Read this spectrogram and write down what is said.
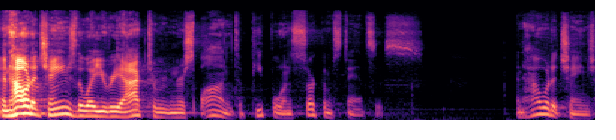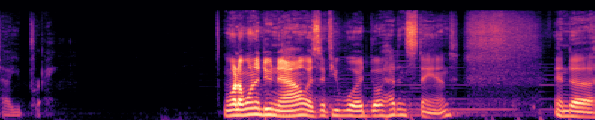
And how would it change the way you react and respond to people and circumstances? And how would it change how you pray? What I want to do now is, if you would, go ahead and stand. And uh,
